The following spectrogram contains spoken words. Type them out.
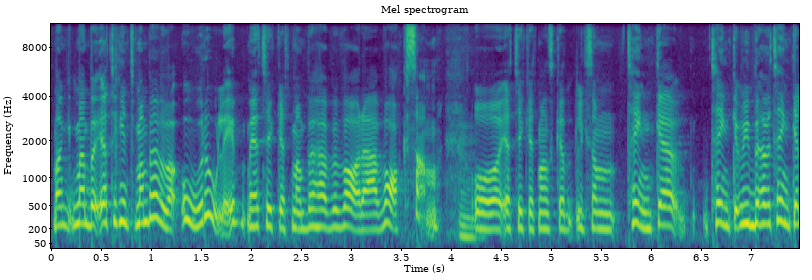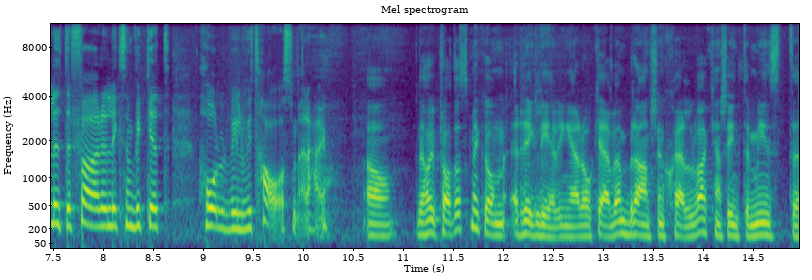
man, man, jag tycker inte man behöver vara orolig, men jag tycker att man behöver vara vaksam. Mm. Och jag tycker att man ska liksom tänka, tänka, vi behöver tänka lite före liksom vilket håll vill vi ta oss med det här. Ja. Det har ju pratats mycket om regleringar och även branschen själva, kanske inte minst eh,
